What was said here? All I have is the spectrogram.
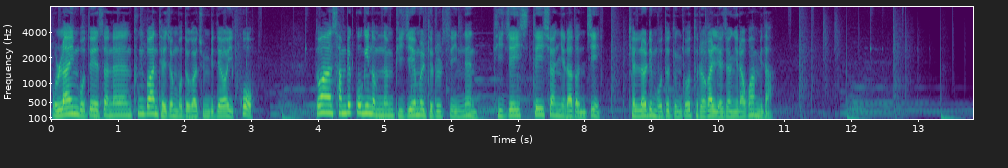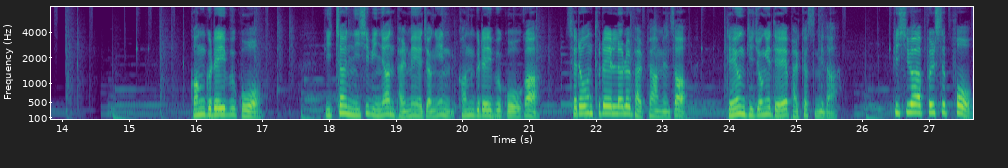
온라인 모드에서는 풍부한 대전 모드가 준비되어 있고 또한 300곡이 넘는 BGM을 들을 수 있는 DJ 스테이션이라든지 갤러리 모드 등도 들어갈 예정이라고 합니다. 건그레이브 고어 2022년 발매 예정인 건그레이브 고어가 새로운 트레일러를 발표하면서 대응 기종에 대해 밝혔습니다. PC와 플스4, 5,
